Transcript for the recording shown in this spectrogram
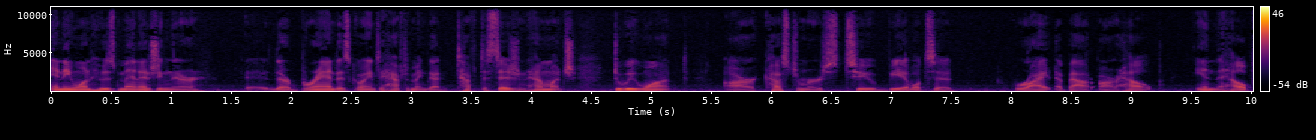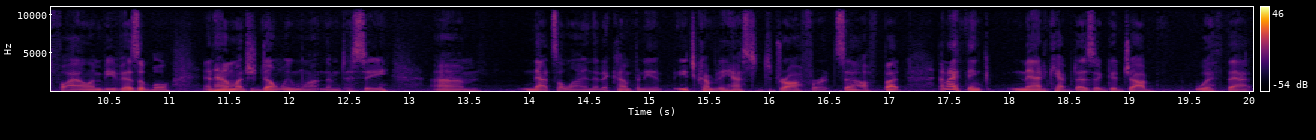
Anyone who's managing their their brand is going to have to make that tough decision. How much do we want our customers to be able to write about our help? In the help file and be visible, and how much don't we want them to see? Um, that's a line that a company, each company has to draw for itself. But and I think Madcap does a good job with that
